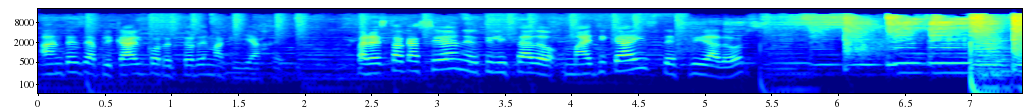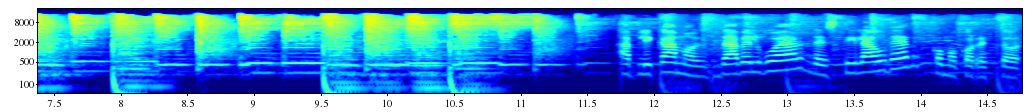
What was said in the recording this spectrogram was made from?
antes de aplicar el corrector de maquillaje. Para esta ocasión he utilizado Magic Eyes de Frida Dors. Aplicamos Double Wear de Steel Lauder como corrector.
